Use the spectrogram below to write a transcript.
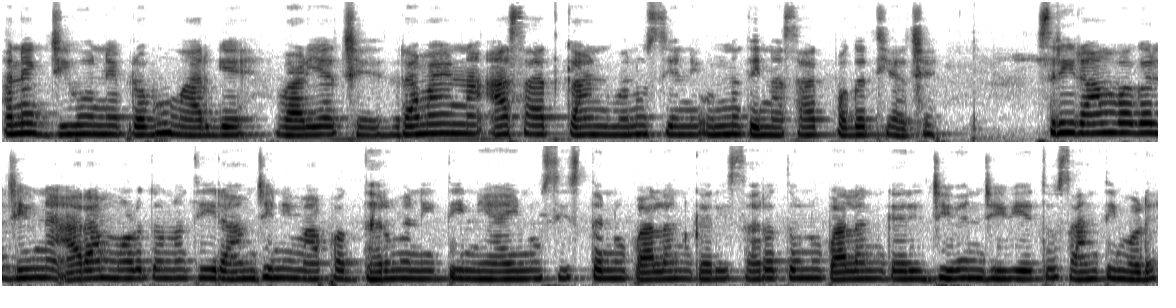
અનેક જીવોને પ્રભુ માર્ગે વાળ્યા છે. રામાયણના આ સાત કાંડ મનુષ્યની ઉન્નતિના સાત પગથિયા છે. શ્રી રામ વગર જીવને આરામ મળતો નથી. રામજીની માફક ધર્મ, નીતિ, ન્યાયનું, શિસ્તનું પાલન કરી, શરતોનું પાલન કરી જીવન જીવીએ તો શાંતિ મળે.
